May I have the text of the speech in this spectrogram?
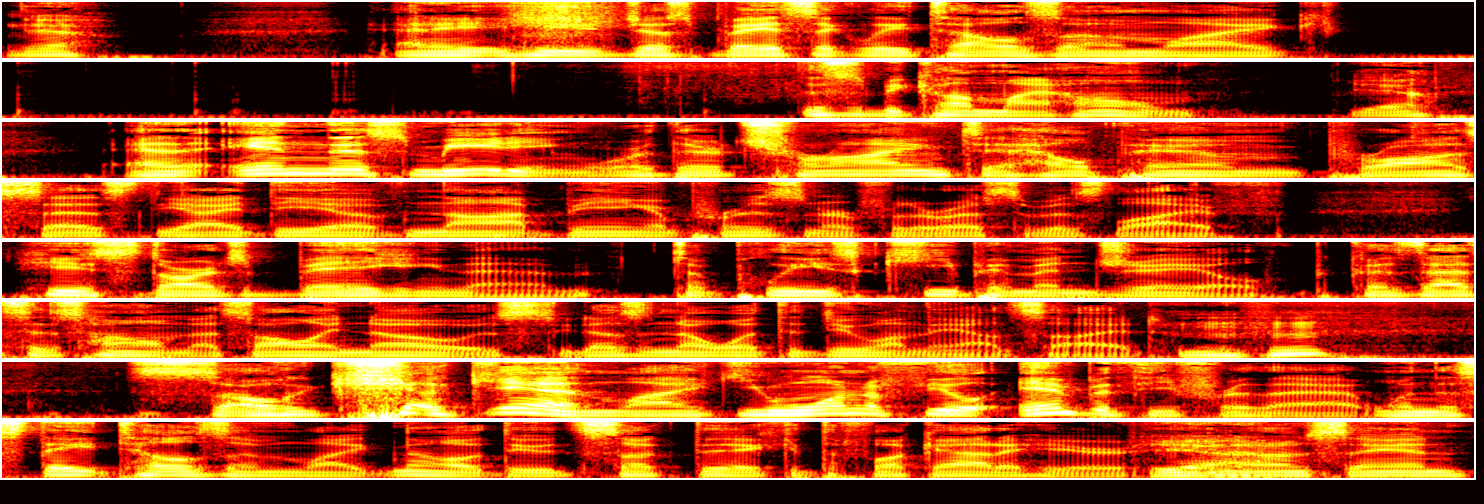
yeah. and he, he just basically tells them like this has become my home Yeah. and in this meeting where they're trying to help him process the idea of not being a prisoner for the rest of his life he starts begging them to please keep him in jail because that's his home that's all he knows he doesn't know what to do on the outside Mm-hmm. So again like you want to feel empathy for that when the state tells him like no dude suck dick get the fuck out of here Yeah. you know what i'm saying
